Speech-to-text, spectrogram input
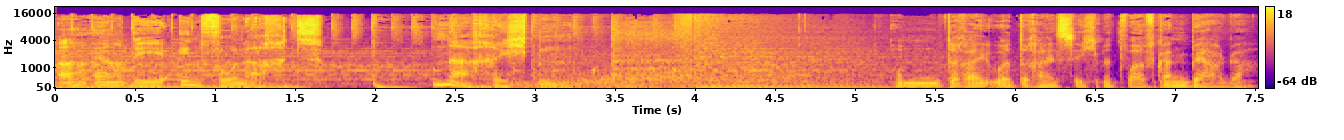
ARD Infonacht Nachrichten um 3.30 Uhr mit Wolfgang Berger.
